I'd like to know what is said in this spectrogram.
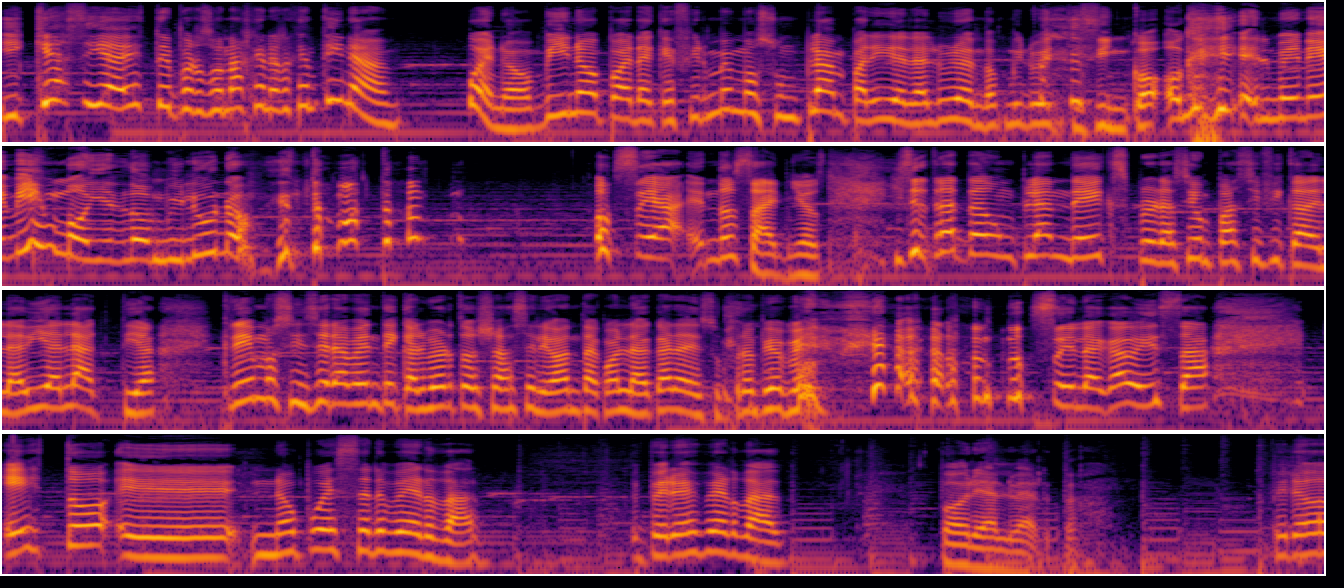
¿Y qué hacía este personaje en Argentina? Bueno, vino para que firmemos un plan para ir a la luna en 2025. ok, el menemismo y el 2001 me está matando. O sea, en dos años. Y se trata de un plan de exploración pacífica de la Vía Láctea. Creemos sinceramente que Alberto ya se levanta con la cara de su propio meme, agarrándose la cabeza. Esto eh, no puede ser verdad. Pero es verdad. Pobre Alberto. Pero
